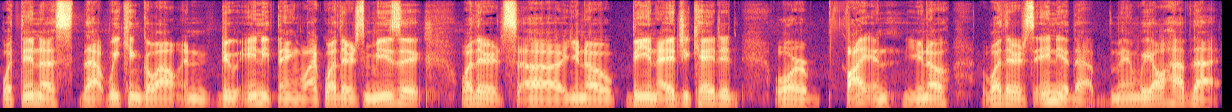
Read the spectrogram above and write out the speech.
within us that we can go out and do anything, like whether it's music, whether it's, uh, you know, being educated or fighting, you know, whether it's any of that, man, we all have that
